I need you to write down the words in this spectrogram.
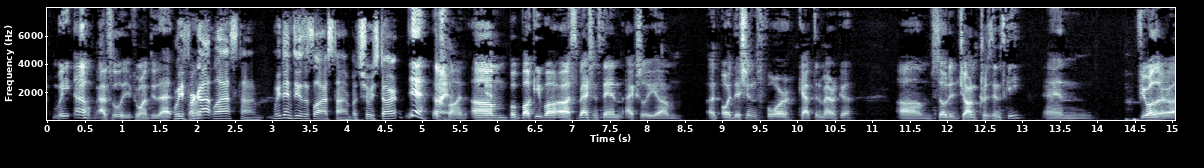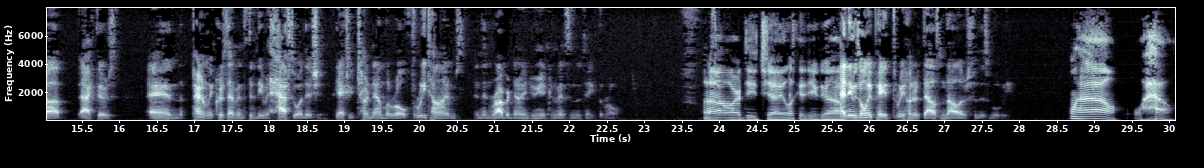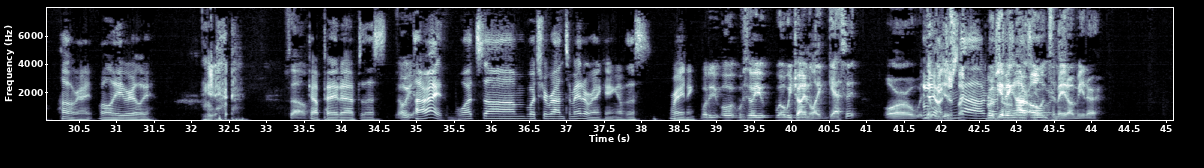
we oh absolutely if you want to do that We fine. forgot last time. We didn't do this last time, but should we start? Yeah, that's Oh, yeah. fine. Um, but Bucky, Bar- uh, Sebastian Stan actually um auditioned for Captain America. Um, so did John Krasinski and a few other uh, actors. And apparently, Chris Evans didn't even have to audition. He actually turned down the role three times, and then Robert Downey Jr. convinced him to take the role. Oh, RDJ, look at you go! And he was only paid three hundred thousand dollars for this movie. wow, wow. All right. Well, he really Yeah. So, got paid after this. oh yeah. All right. What's um what's your Rotten Tomato ranking of this rating? What do you? oh, So, you, are we trying to like guess it, or did No, we just, just like- no, we're no, giving our own yours. tomato meter?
